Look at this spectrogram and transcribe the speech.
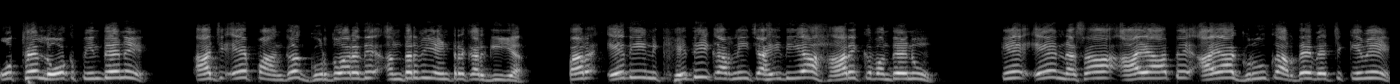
ਉੱਥੇ ਲੋਕ ਪੀਂਦੇ ਨੇ। ਅੱਜ ਇਹ ਭੰਗ ਗੁਰਦੁਆਰੇ ਦੇ ਅੰਦਰ ਵੀ ਐਂਟਰ ਕਰ ਗਈ ਆ। ਪਰ ਇਹਦੀ ਨਿਖੇਧੀ ਕਰਨੀ ਚਾਹੀਦੀ ਆ ਹਰ ਇੱਕ ਬੰਦੇ ਨੂੰ ਕਿ ਇਹ ਨਸ਼ਾ ਆਇਆ ਤੇ ਆਇਆ ਗੁਰੂ ਘਰ ਦੇ ਵਿੱਚ ਕਿਵੇਂ?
